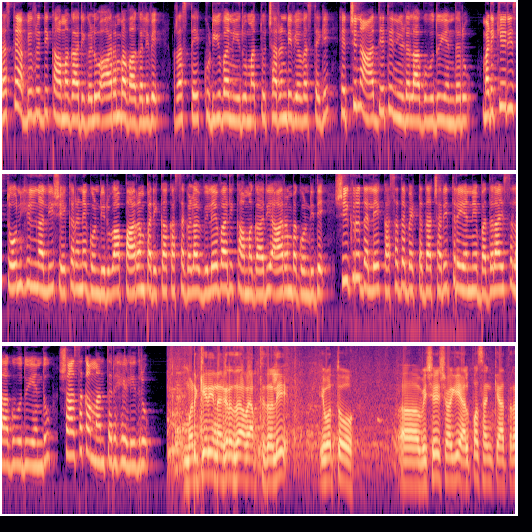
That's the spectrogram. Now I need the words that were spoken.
ರಸ್ತೆ ಅಭಿವೃದ್ಧಿ ಕಾಮಗಾರಿಗಳು ಆರಂಭವಾಗಲಿವೆ. ರಸ್ತೆ, ಕುಡಿಯುವ ನೀರು ಮತ್ತು ಚರಂಡಿ ವ್ಯವಸ್ಥೆಗೆ ಹೆಚ್ಚಿನ ಆದ್ಯತೆ ನೀಡಲಾಗುವುದು ಎಂದರು. ಮಡಿಕೇರಿ ಸ್ಟೋನ್ ಹಿಲ್ನಲ್ಲಿ ಶೇಖರಣೆಗೊಂಡಿರುವ ಪಾರಂಪರಿಕ ಕಸಗಳ ವಿಲೇವಾರಿ ಕಾಮಗಾರಿ ಆರಂಭಗೊಂಡಿದೆ. ಶೀಘ್ರದಲ್ಲೇ ಕಸದ ಬೆಟ್ಟದ ಚರಿತ್ರೆಯನ್ನೇ ಬದಲಾಯಿಸಲಾಗುವುದು ಎಂದು ಶಾಸಕ ಮಂತರ್ ಹೇಳಿದರು. ಮಡಿಕೇರಿ ನಗರದ ವ್ಯಾಪ್ತಿಯಲ್ಲಿ ಇವತ್ತು ವಿಶೇಷವಾಗಿ ಅಲ್ಪಸಂಖ್ಯಾತರ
